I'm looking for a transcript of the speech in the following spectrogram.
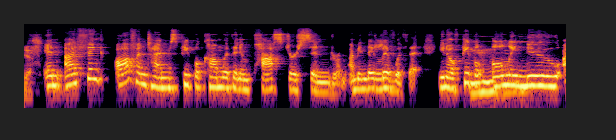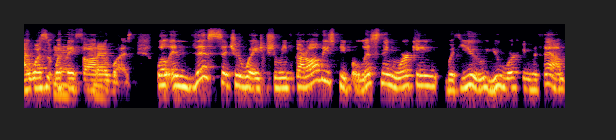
Yes. And I think oftentimes people come with an imposter syndrome. I mean, they live with it. You know, if people mm-hmm. only knew I wasn't yeah, what they thought yeah. I was. Well, in this situation, we've got all these people listening, working with you, you working with them.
